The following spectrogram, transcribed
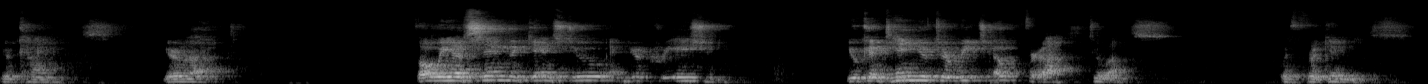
your kindness, your light. Though we have sinned against you and your creation, you continue to reach out for us to us with forgiveness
